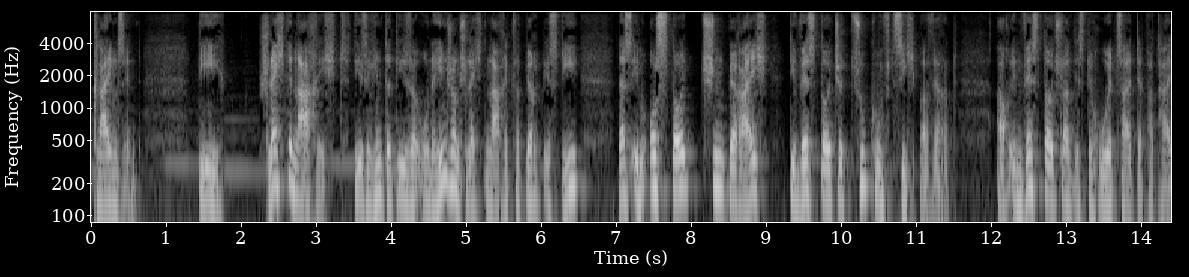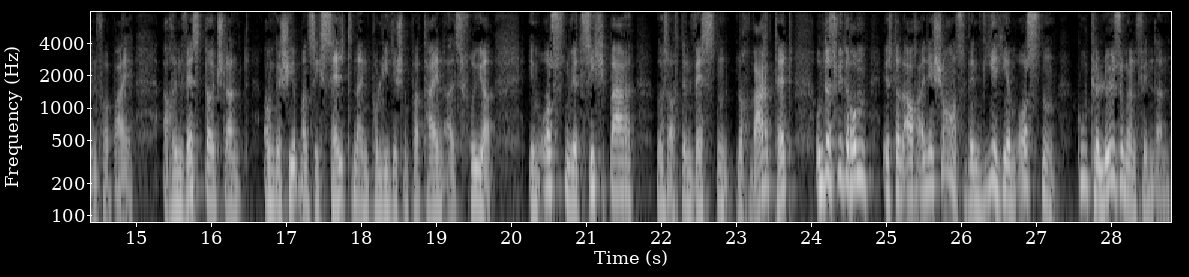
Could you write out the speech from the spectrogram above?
klein sind. Die schlechte Nachricht, die sich hinter dieser ohnehin schon schlechten Nachricht verbirgt, ist die, dass im ostdeutschen Bereich die westdeutsche Zukunft sichtbar wird. Auch in Westdeutschland ist die hohe Zeit der Parteien vorbei. Auch in Westdeutschland engagiert man sich seltener in politischen Parteien als früher. Im Osten wird sichtbar, was auf den Westen noch wartet. Und das wiederum ist dann auch eine Chance. Wenn wir hier im Osten gute Lösungen finden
